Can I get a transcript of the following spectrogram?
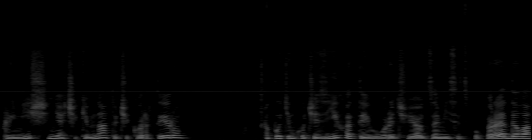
приміщення, чи кімнату, чи квартиру, а потім хоче з'їхати і говорить, що я от за місяць попередила,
